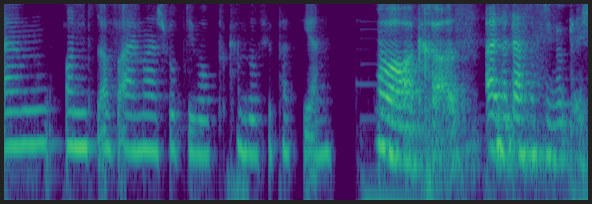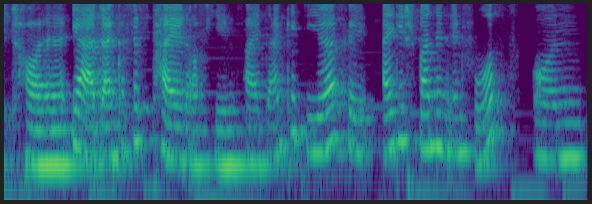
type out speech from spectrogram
Ähm, und auf einmal, schwuppdiwupp, kann so viel passieren. Oh, krass. Also das ist wirklich toll. Ja, danke fürs Teilen auf jeden Fall. Danke dir für all die spannenden Infos und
